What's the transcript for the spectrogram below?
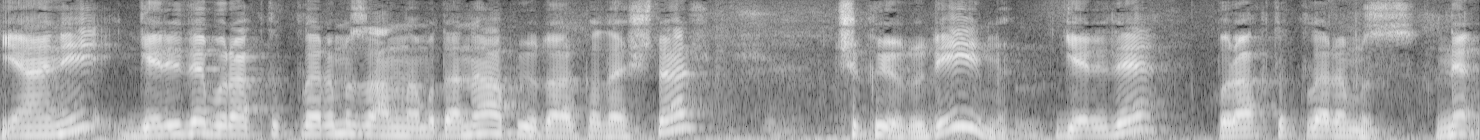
Yani geride bıraktıklarımız anlamı da ne yapıyordu arkadaşlar? Çıkıyordu değil mi? Geride bıraktıklarımız ne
